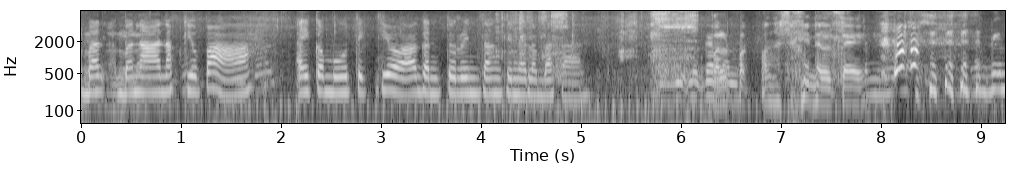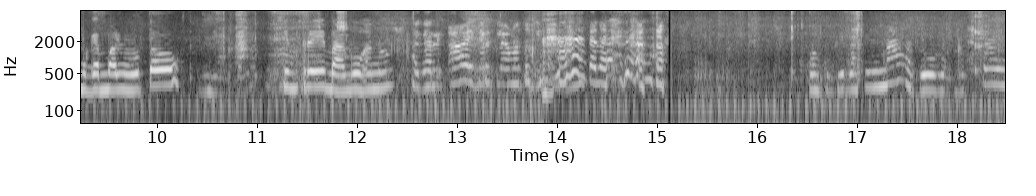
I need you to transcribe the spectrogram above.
Ban banana kyo pa ah. Ay kamutik kyo ah. Ganito rin lang kinalabasan. Palpak pa nga sa kinalte. Hindi mo gan maluto. Siyempre, bagong ano. Ay, gareklamo to. Gisita na Kung kukita si ma, durog mo tayo.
